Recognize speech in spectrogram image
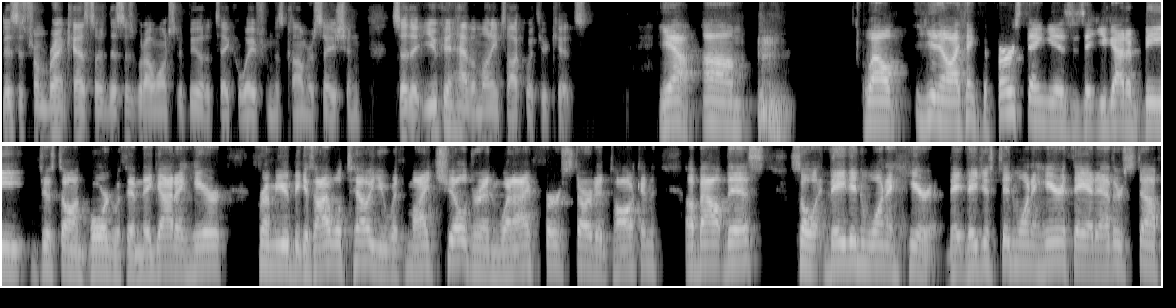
this is from brent kessler. This is what i want you to be able to take away from this conversation so that you can have a money talk with your kids yeah um well you know i think the first thing is is that you got to be just on board with them. They got to hear from you because i will tell you with my children when i first started talking about this so they didn't want to hear it. They, they just didn't want to hear it. They had other stuff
